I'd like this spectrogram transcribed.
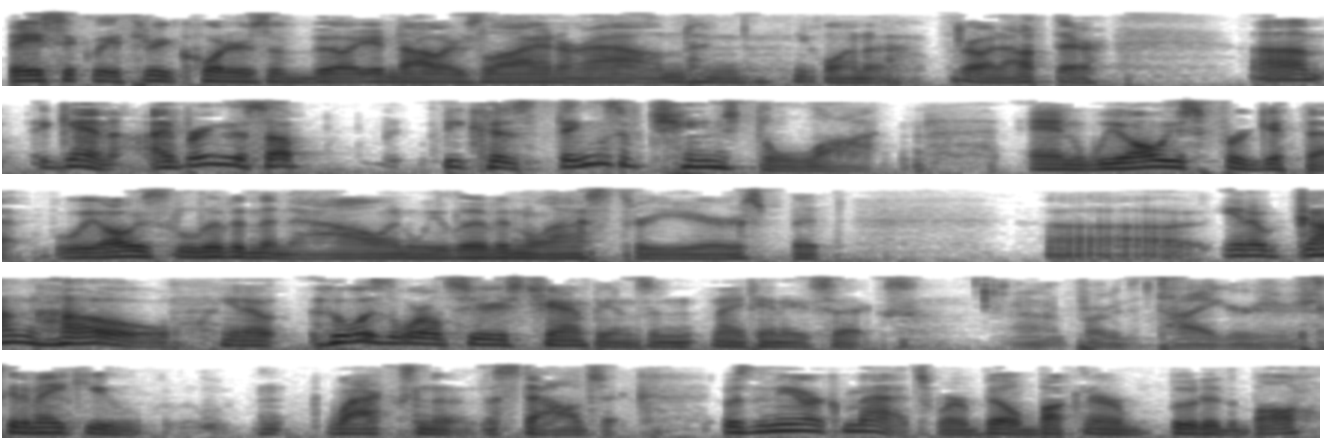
basically three quarters of a billion dollars lying around and you want to throw it out there. Um, again, I bring this up because things have changed a lot. And we always forget that. We always live in the now and we live in the last three years. But, uh, you know, gung ho, you know, who was the World Series champions in 1986? Uh, probably the Tigers. Or it's going to make you wax nostalgic. It was the New York Mets where Bill Buckner booted the ball.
